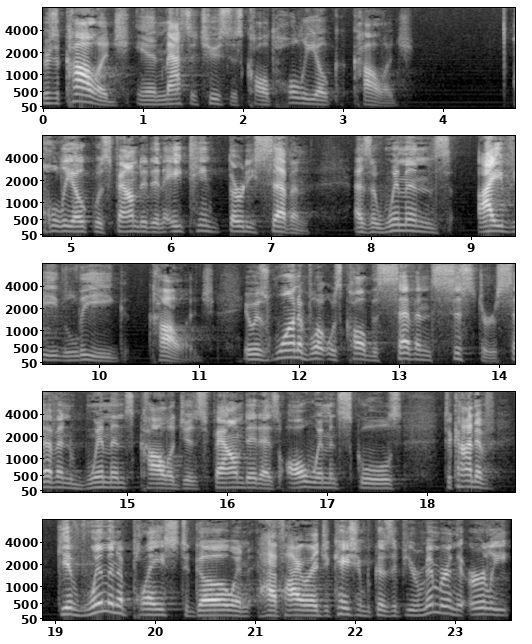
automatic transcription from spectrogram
There's a college in Massachusetts called Holyoke College. Holyoke was founded in 1837 as a women's Ivy League college. It was one of what was called the Seven Sisters, seven women's colleges founded as all women's schools to kind of give women a place to go and have higher education. Because if you remember in the early,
